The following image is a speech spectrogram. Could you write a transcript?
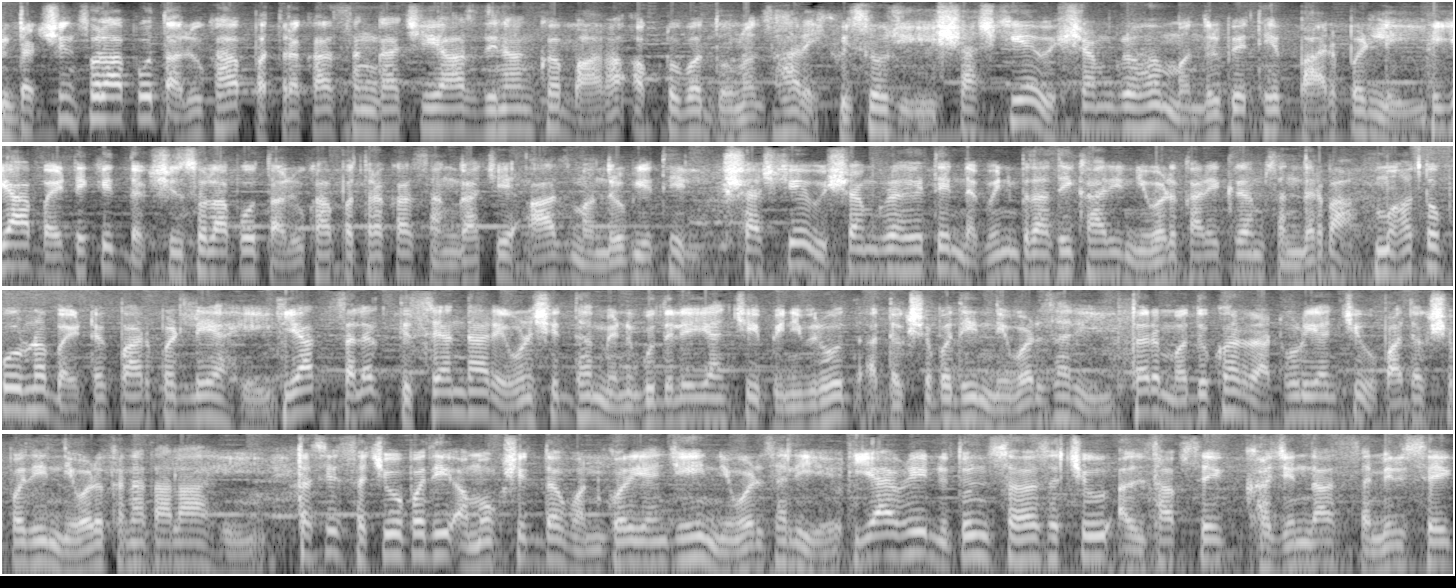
दक्षिण सोलापूर तालुका पत्रकार संघाची आज दिनांक बारा ऑक्टोबर दोन हजार एकवीस रोजी शासकीय विश्रामगृह मंद्रुप येथे पार पडली. या बैठकीत दक्षिण सोलापूर तालुका पत्रकार संघाचे आज मंद्रुप येथील शासकीय विश्रामगृह येथे नवीन पदाधिकारी निवड कार्यक्रम संदर्भात महत्त्वपूर्ण बैठक पार पडली आहे. यात सलग तिसऱ्यांदा रेवणसिद्ध मेणगुदले यांची बिनविरोध अध्यक्षपदी निवड झाली तर मधुकर राठोड यांची उपाध्यक्षपदी निवड करण्यात आला आहे. तसेच सचिवपदी अमोक्षिद्ध वनकोर यांचीही निवड झाली आहे यावेळी नूतन सहसचिव अल्ताफ शेख खजिनदार समीर शेख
